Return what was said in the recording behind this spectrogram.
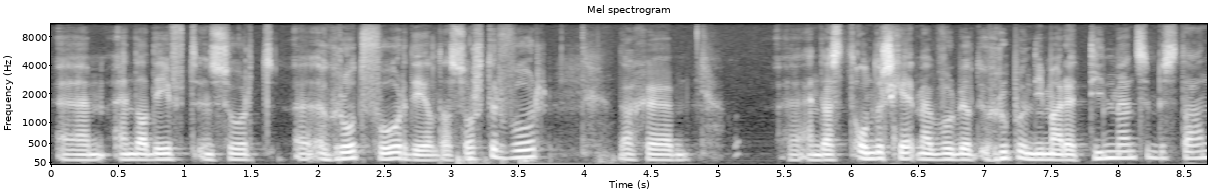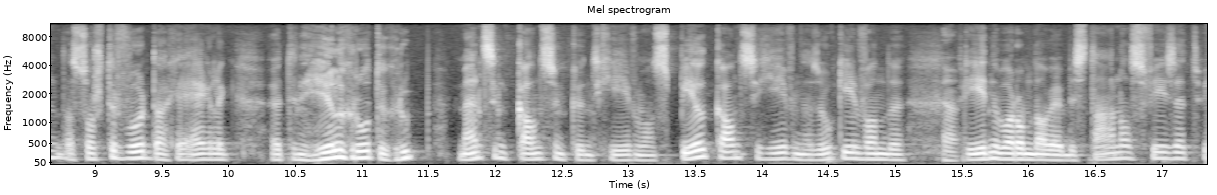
Ehm, en dat heeft een soort eh, een groot voordeel. Dat zorgt ervoor dat je eh, en dat is het onderscheid met bijvoorbeeld groepen die maar uit tien mensen bestaan. Dat zorgt ervoor dat je eigenlijk uit een heel grote groep mensen kansen kunt geven. Want speelkansen geven, dat is ook een van de Ja. redenen waarom dat wij bestaan als VZW.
